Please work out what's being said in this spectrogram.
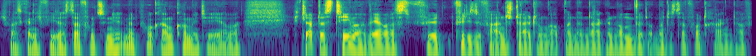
Ich weiß gar nicht, wie das da funktioniert mit Programmkomitee, aber ich glaube, das Thema wäre was für, für diese Veranstaltung. Ob man dann da genommen wird, ob man das da vortragen darf,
